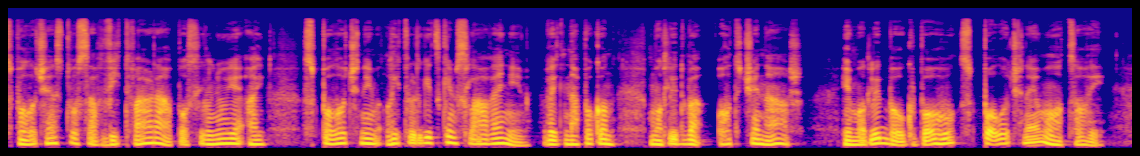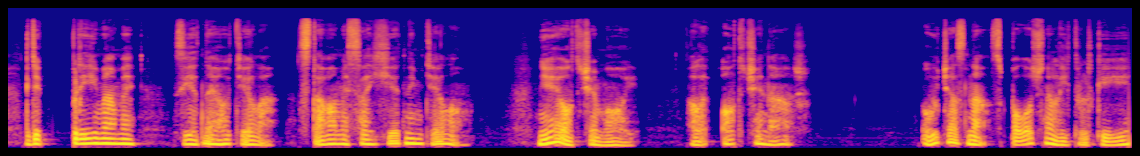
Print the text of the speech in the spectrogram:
Spoločenstvo sa vytvára a posilňuje aj spoločným liturgickým slávením. Veď napokon modlitba Otče náš je modlitbou k Bohu spoločnému Otcovi, kde príjmame z jedného tela. Stávame sa jedným telom. Nie Otče môj, ale Otče náš. Účasť na spoločnej liturgii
